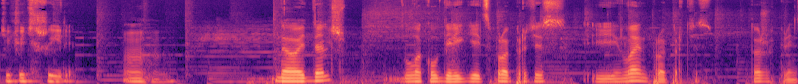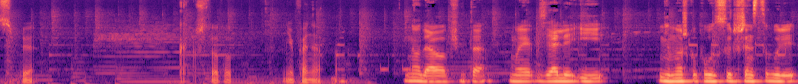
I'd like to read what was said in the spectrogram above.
чуть-чуть шире. Угу. Давайте дальше. Local Delegates Properties и Inline Properties. Тоже, в принципе, как что тут непонятно. Ну да, в общем-то, мы взяли и немножко поусовершенствовали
